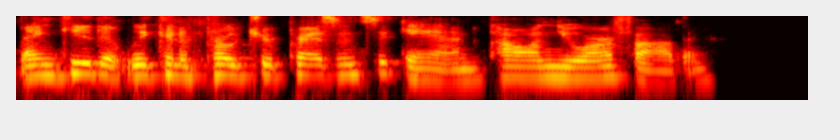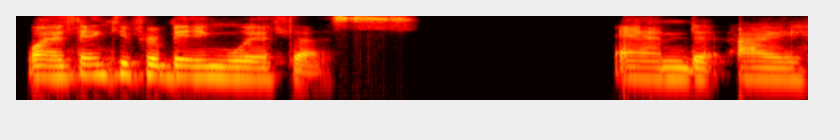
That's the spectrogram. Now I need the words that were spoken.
thank you that we can approach your presence again, calling you our Father. Well, I thank you for being with us. And I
